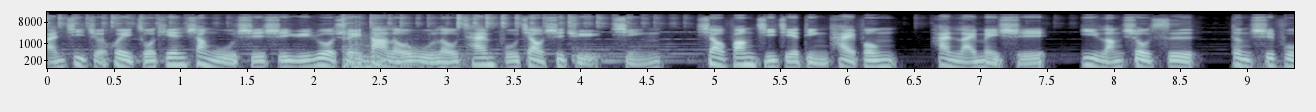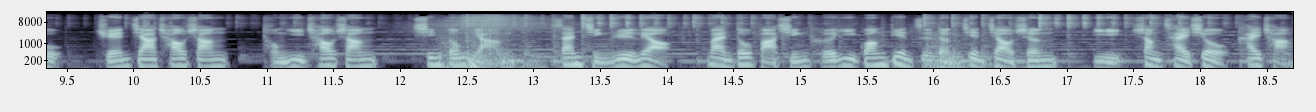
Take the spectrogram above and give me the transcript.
完记者会，昨天上午十时于若水大楼五楼餐服教室举行，校方集结鼎泰丰、汉来美食、一郎寿司、邓师傅、全家超商、统一超商、新东阳、三井日料、曼都发型和亿光电子等剑教生以上菜秀开场。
